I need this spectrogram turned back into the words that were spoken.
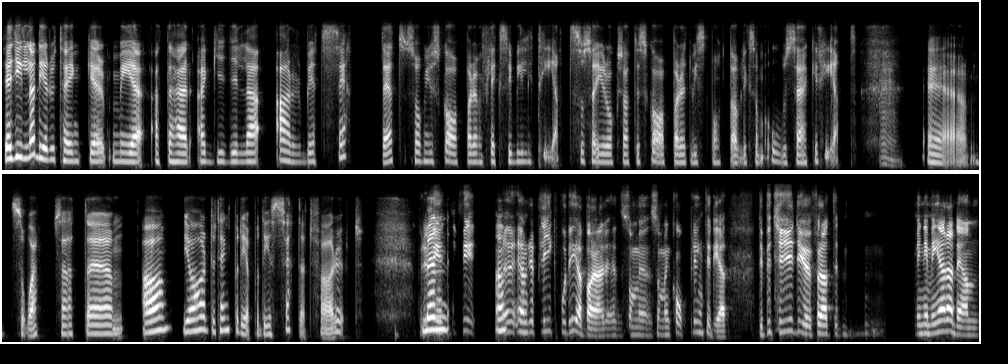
Jag gillar det du tänker med att det här agila arbetssättet sättet som ju skapar en flexibilitet så säger du också att det skapar ett visst mått av liksom osäkerhet. Mm. Eh, så. så att eh, ja, jag har inte tänkt på det på det sättet förut. Men, en replik på det bara som, som en koppling till det. Det betyder ju för att minimera den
